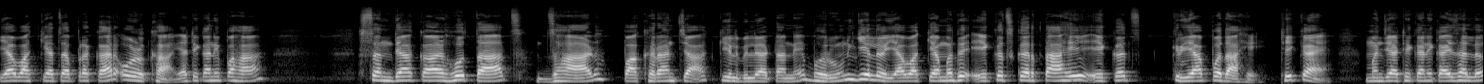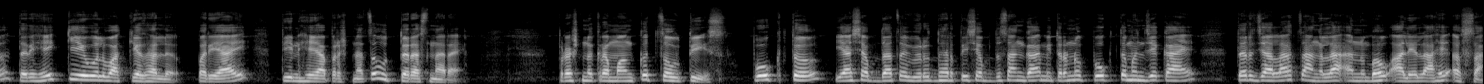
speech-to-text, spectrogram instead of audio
या वाक्याचा प्रकार ओळखा. या ठिकाणी पहा. संध्याकाळ होताच झाड पाखरांच्या किलबिलाटाने भरून गेलं. या वाक्यामध्ये एकच कर्ता आहे एकच क्रियापद आहे. ठीक आहे? म्हणजे या ठिकाणी काय झालं? तर हे केवळ वाक्य झालं. पर्याय तीन हे या प्रश्नाचं उत्तर असणार आहे. प्रश्न क्रमांक चौतीस. पोक्त या शब्दाचा विरुद्धार्थी शब्द सांगा. मित्रांनो पोक्त म्हणजे काय? तर ज्याला चांगला अनुभव आलेला आहे असा.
